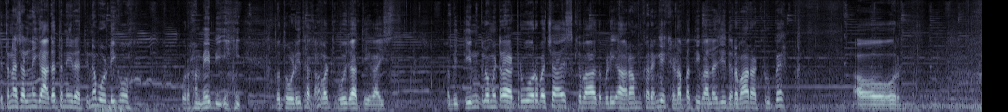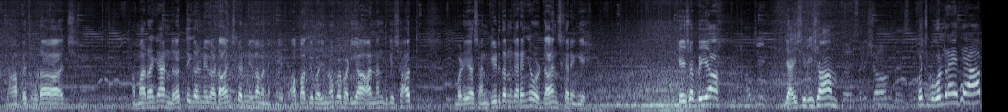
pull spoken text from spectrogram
इतना चलने की आदत नहीं रहती ना बॉडी को और हमें भी। तो थोड़ी थकावट हो जाती है गाइस अभी तीन किलोमीटर अटरू और बचा है इसके बाद बड़ी आराम करेंगे खेड़ापति बालाजी दरबार अटरू पे। और वहाँ पे थोड़ा आज हमारा क्या नृत्य करने का डांस करने का मन है? पापा के भजनों पर बढ़िया आनंद के साथ बढ़िया संकीर्तन करेंगे और डांस करेंगे। केशव भैया हाँ जय श्री श्याम श्री श्याम कुछ बोल रहे थे आप?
